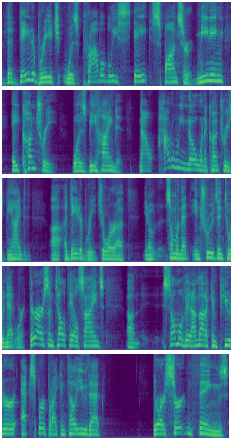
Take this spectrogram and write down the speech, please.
the data breach was probably state sponsored, meaning a country was behind it. Now, how do we know when a country's behind uh, a data breach or uh, you know someone that intrudes into a network? There are some telltale signs. Um, some of it, I'm not a computer expert, but I can tell you that there are certain things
